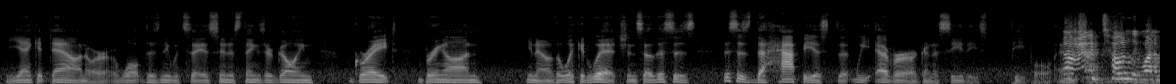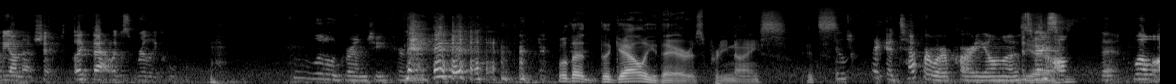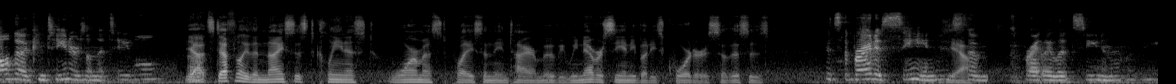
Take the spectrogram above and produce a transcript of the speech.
yank it down, or, or Walt Disney would say, as soon as things are going great, bring on you know the Wicked Witch, and so this is this is the happiest that we ever are going to see these people. And No, I would totally want to be on that ship. Like that looks really cool. it's a little grungy for me. Well, the the galley there is pretty nice. It's it looks like a Tupperware party almost. It's very All the, well, all the containers on the table. Yeah, it's definitely the nicest, cleanest, warmest place in the entire movie. We never see anybody's quarters, so this is, It's the brightest scene. It's Yeah. the most brightly lit scene in that movie.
